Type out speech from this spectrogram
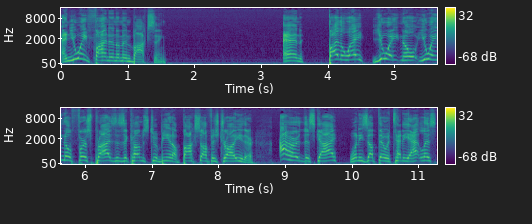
And you ain't finding them in boxing. And by the way, you ain't no you ain't no first prize as it comes to being a box office draw either. I heard this guy when he's up there with Teddy Atlas,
